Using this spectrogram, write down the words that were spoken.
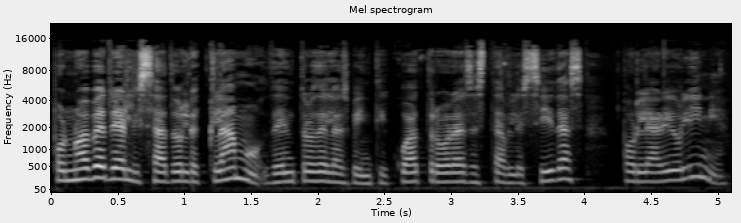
por no haber realizado el reclamo dentro de las 24 horas establecidas por la aerolínea.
